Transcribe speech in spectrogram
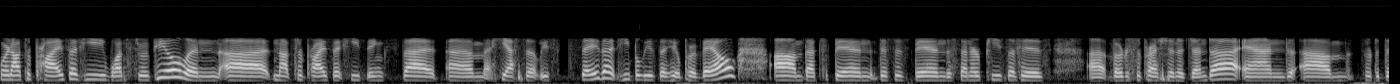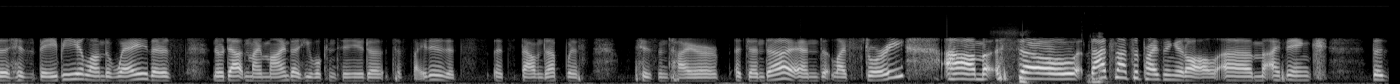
we're not surprised that he wants to appeal, and uh, not surprised that he thinks that um, he has to at least say that he believes that he'll prevail. Um, that's been this has been the centerpiece of his uh, voter suppression agenda, and um, sort of the, his baby along the way. There's no doubt in my mind that he will continue to, to fight it. It's it's bound up with his entire agenda and life story. Um, so that's not surprising at all. Um, I think the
